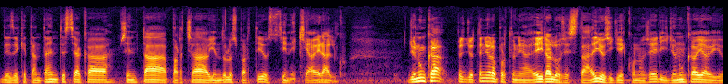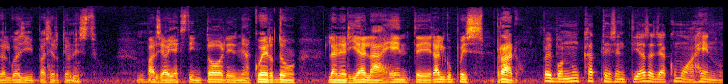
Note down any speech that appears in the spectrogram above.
desde que tanta gente esté acá sentada, parchada, viendo los partidos, tiene que haber algo. Yo nunca, pues yo he tenido la oportunidad de ir a los estadios y de conocer, y yo nunca había vivido algo así, para serte honesto. Parce, había extintores, me acuerdo, la energía de la gente, era algo pues raro. Pues vos nunca te sentías allá como ajeno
